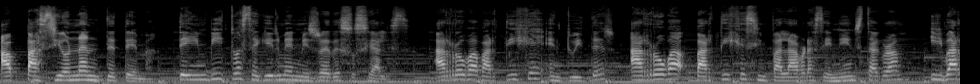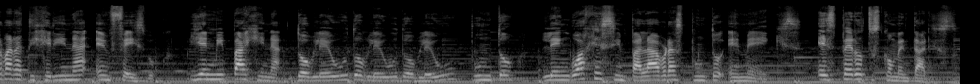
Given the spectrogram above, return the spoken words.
apasionante tema. Te invito a seguirme en mis redes sociales. Arroba Bartige en Twitter, arroba Bartige sin palabras en Instagram y Bárbara Tijerina en Facebook. Y en mi página www.lenguajesinpalabras.mx. Espero tus comentarios.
